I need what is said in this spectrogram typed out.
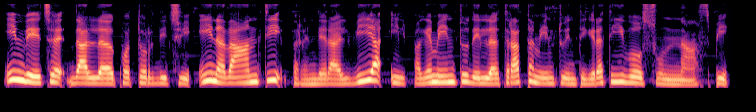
Invece, dal 14 in avanti prenderà il via il pagamento del trattamento integrativo su NASPI.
